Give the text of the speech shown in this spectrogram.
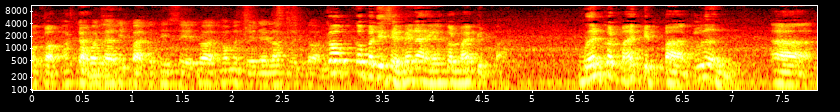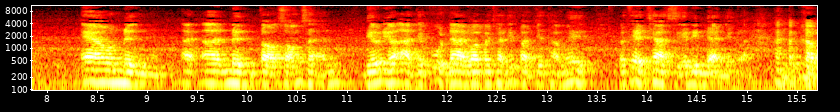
ประกอบพรรคก็การประเมืชาองธิปัตย์ปฏิเสธว่าเขาไม่เคยได้รับเงินก้อนนี้ก็ก็ปฏิเสธไม่ได้ไงกฎหมายปิดปาก เหมือนกฎหมายปิดปากเรื่องเอ่อ L หนึ่งเอ่อเอ่อหนึ่งต่อสองแสนเดี๋ยวเดี๋ยวอาจจะพูดได้ว่าประชาธิปัตย์จะทำให้ ประเทศชาติเสียดินแดนอย่างไรครับ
